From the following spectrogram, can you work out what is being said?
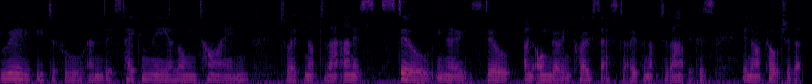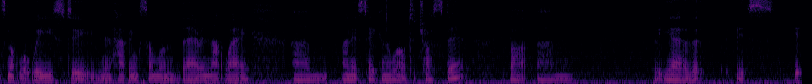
really beautiful and it's taken me a long time to open up to that. And it's still you know still an ongoing process to open up to that because in our culture that's not what we're used to you know having someone there in that way. Um, and it's taken a while to trust it. But um, but yeah that it's it,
